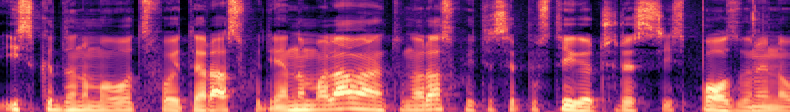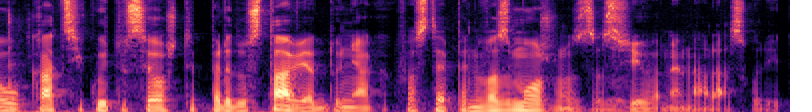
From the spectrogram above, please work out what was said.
искат да намалят своите разходи. А намаляването на разходите се постига чрез използване на локации, които все още предоставят до някаква степен възможност за свиване на разходите.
